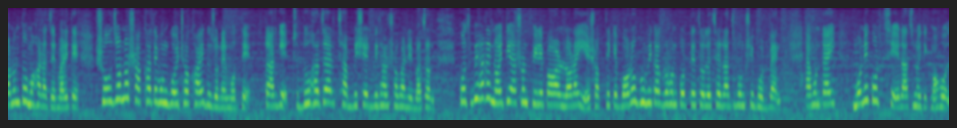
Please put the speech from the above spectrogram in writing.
অনন্ত মহারাজের বাড়িতে। সৌজন্য সাক্ষাৎ এবং বৈঠক হয় দুজনের মধ্যে। টার্গেট দু হাজার ছাব্বিশের বিধানসভা নির্বাচন। কোচবিহারে নয়টি আসন ফিরে পাওয়ার লড়াইয়ে সবথেকে বড় ভূমিকা গ্রহণ করতে চলেছে রাজবংশী ভোট ব্যাংক। এমনটাই মনে করছে রাজনৈতিক মহল।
